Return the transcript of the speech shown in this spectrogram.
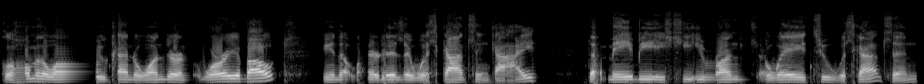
Oklahoma, the one you kind of wonder and worry about, being that Leonhard is a Wisconsin guy, that maybe he runs away to Wisconsin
